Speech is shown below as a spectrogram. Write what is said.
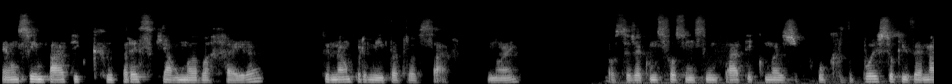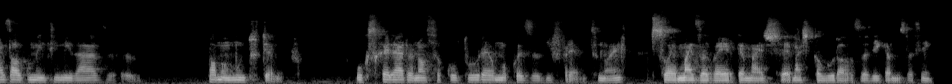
é um simpático que parece que há uma barreira que não permite atravessar, não é? Ou seja, é como se fosse um simpático, mas o que depois, se eu quiser mais alguma intimidade, toma muito tempo. O que se calhar a nossa cultura é uma coisa diferente, não é? A pessoa é mais aberta, é mais, é mais calorosa, digamos assim.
